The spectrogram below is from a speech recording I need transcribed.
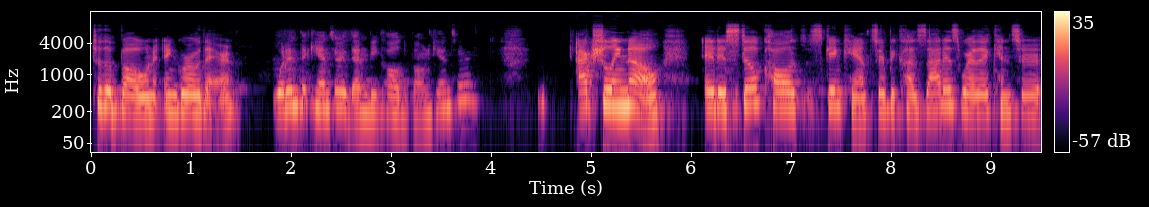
to the bone and grow there. Wouldn't the cancer then be called bone cancer? Actually, no. It is still called skin cancer because that is where the cancer,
